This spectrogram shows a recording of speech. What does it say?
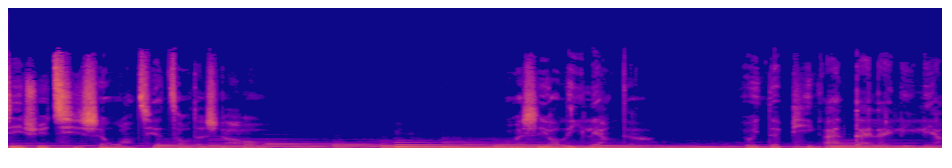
继续起身往前走的时候，我们是有力量的，为你的平安带来力量。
